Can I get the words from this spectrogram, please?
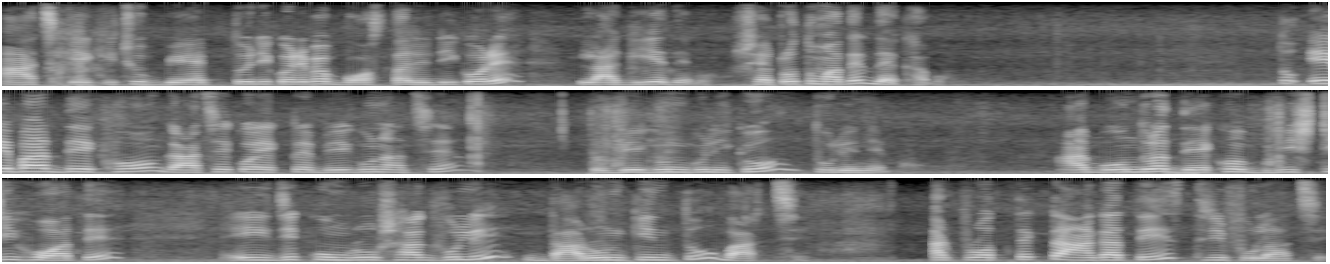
আজকে কিছু বেড তৈরি করে বা বস্তা রেডি করে লাগিয়ে দেব। সেটাও তোমাদের দেখাবো। তো এবার দেখো, গাছে কয়েকটা বেগুন আছে, তো বেগুনগুলিকেও তুলে নেব। আর বন্ধুরা, দেখো, বৃষ্টি হওয়াতে এই যে কুমড়ো শাকগুলি দারুণ কিন্তু বাড়ছে। আর প্রত্যেকটা আগাতেই স্ত্রী ফুল আছে।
